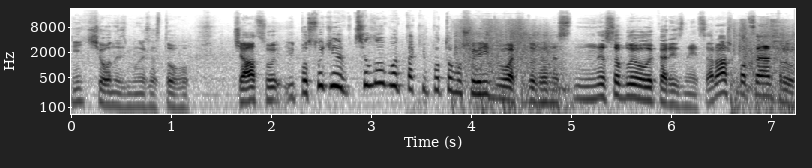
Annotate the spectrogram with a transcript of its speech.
Нічого не змінилося з того часу. І по суті, в цілому, так і по тому, що грі відбувається, дуже не, не особливо велика різниця. Раш по центру,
